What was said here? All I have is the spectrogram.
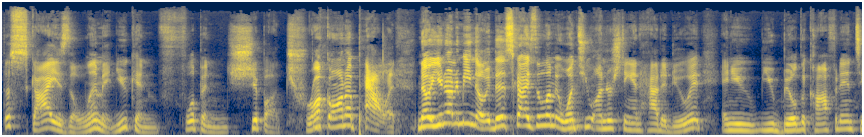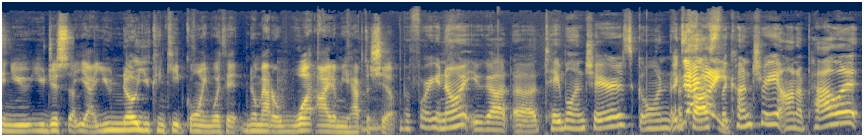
the sky is the limit. You can flip and ship a truck on a pallet. No, you know what I mean though. The sky's the limit once you understand how to do it and you you build the confidence and you you just yeah you know you can keep going with it no matter what item you have to ship. Before you know it, you got a table and chairs going across the country on a pallet.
